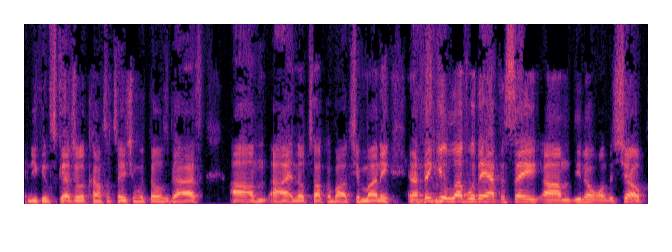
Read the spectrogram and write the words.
and you can schedule a consultation with those guys um, uh, and they'll talk about your money. And I think you'll love what they have to say, um, you know, on the show.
